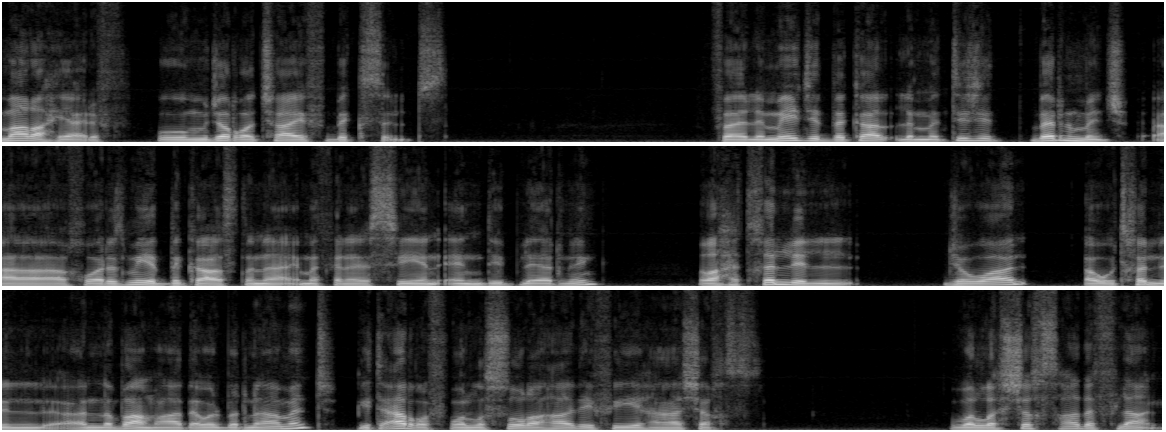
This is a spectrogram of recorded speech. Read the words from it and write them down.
ما راح يعرف هو مجرد شايف pixels فلما يجي الذكاء لما تيجي تبرمج آه، خوارزمية الذكاء الاصطناعي مثلا ال CNN deep learning راح تخلي الجوال أو تخلي ال- النظام هذا أو البرنامج يتعرف والله الصورة هذه فيها شخص. والله الشخص هذا فلان.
